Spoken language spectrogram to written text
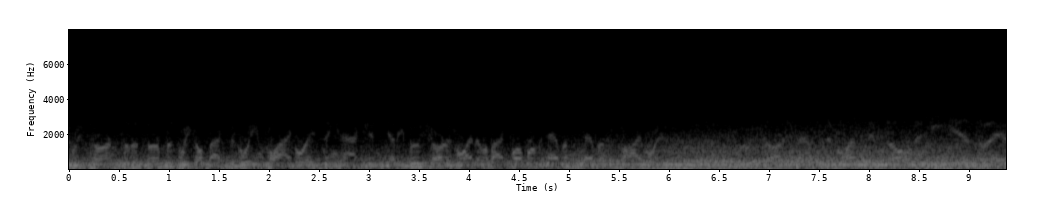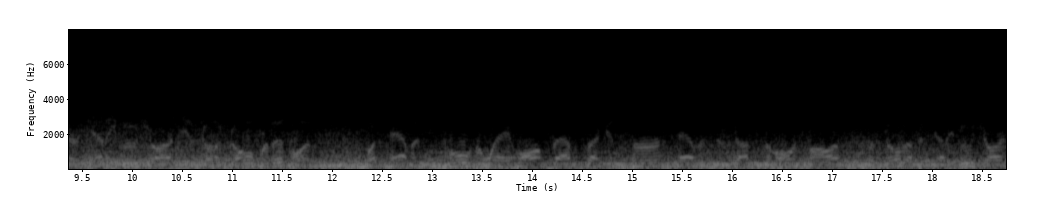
returns to the surface. We go back to green flag racing action. Kenny Bouchard is right in the back bumper of Evans. Evans sideways. Bouchard is going to go for this one. But Evans pulls away off that second turn. Evans has got some horsepower, but so does it Kenny Bouchard.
